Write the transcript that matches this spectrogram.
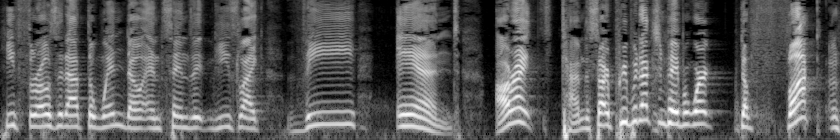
he throws it out the window and sends it he's like the end. All right, time to start pre-production paperwork. The fuck?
